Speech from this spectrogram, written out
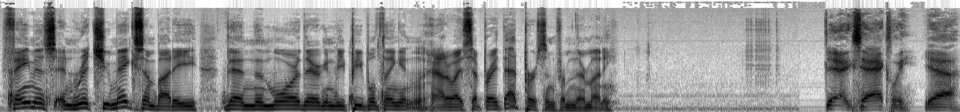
famous and rich you make somebody, then the more there are going to be people thinking, how do I separate that person from their money? Yeah, exactly. Yeah.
